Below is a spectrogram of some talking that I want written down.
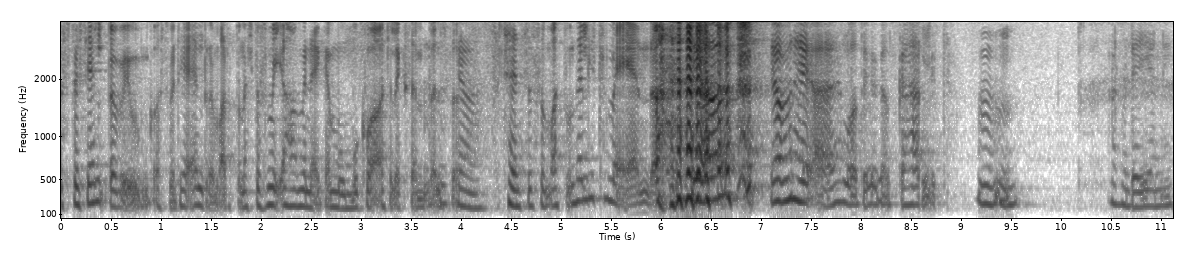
Speciellt då vi umgås med de äldre Marton, eftersom jag har min egen mommo kvar till exempel, så, Ja. så känns det som att hon är lite med ändå. Ja, ja men det, det låter ju ganska härligt. Mm. Vad med dig, Jenny?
